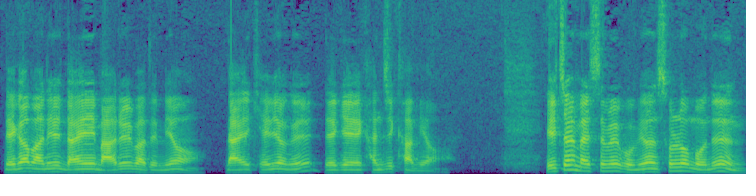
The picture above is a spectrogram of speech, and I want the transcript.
내가 만일 나의 말을 받으며 나의 계명을 내게 간직하며 1절 말씀을 보면 솔로몬은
